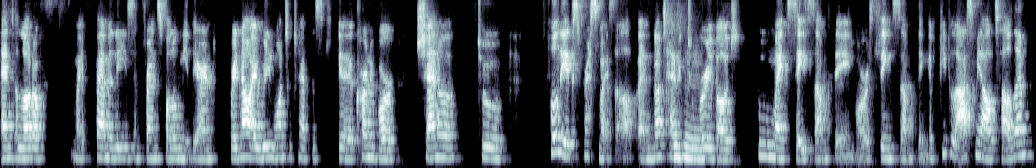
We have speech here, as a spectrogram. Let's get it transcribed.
and a lot of my families and friends follow me there. And right now, I really wanted to have this uh, carnivore channel to fully express myself and not having mm-hmm. to worry about who might say something or think something. If people ask me, I'll tell them,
